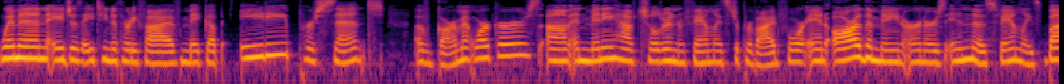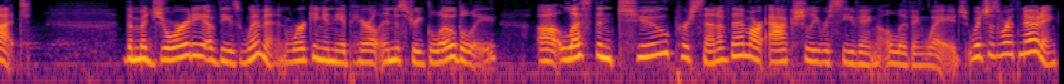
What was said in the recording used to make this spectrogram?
Women ages 18 to 35 make up 80% of garment workers, um, and many have children and families to provide for and are the main earners in those families. But the majority of these women working in the apparel industry globally uh, less than 2% of them are actually receiving a living wage, which is worth noting.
